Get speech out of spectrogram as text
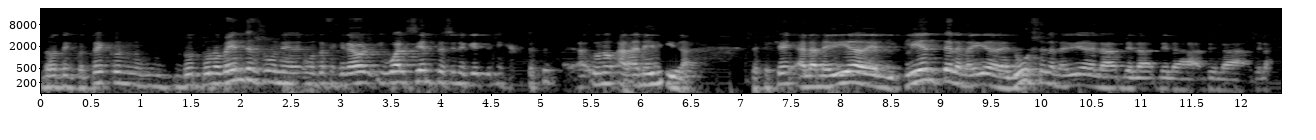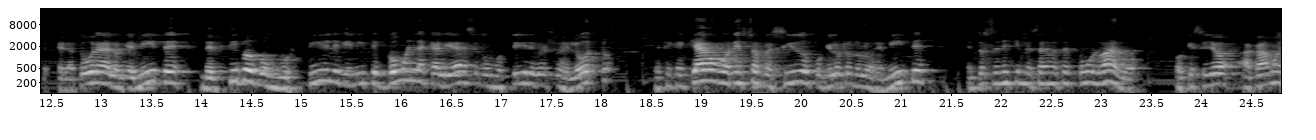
no te encontrás con. Tú, no vendes un, un, refrigerador igual siempre, sino que uno a la medida. ¿Te A la medida del cliente, a la medida del uso, a la medida de la, de la, de la, de la, de la temperatura, de lo que emite, del tipo de combustible que emite, cómo es la calidad de ese combustible versus el otro. ¿Te fijas? ¿Qué hago con estos residuos porque el otro no los emite? Entonces tenés que empezar a hacer cómo lo hago. O qué sé yo, acabamos de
